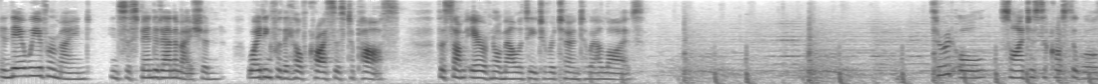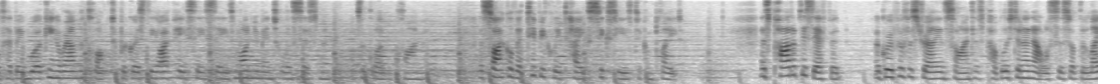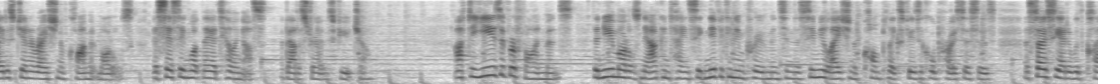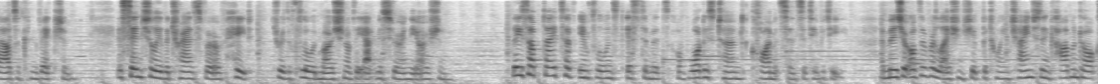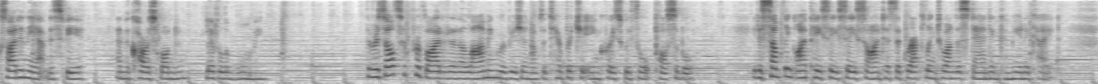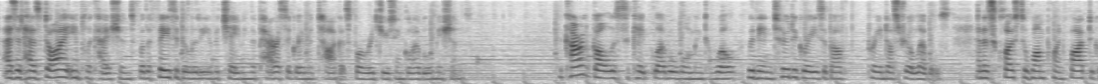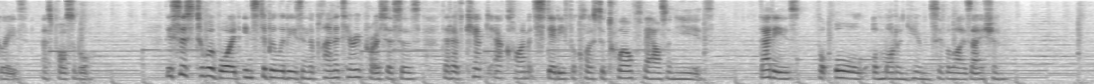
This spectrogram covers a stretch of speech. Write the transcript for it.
And there we have remained, in suspended animation, waiting for the health crisis to pass, for some air of normality to return to our lives. Through it all, scientists across the world have been working around the clock to progress the IPCC's monumental assessment of the global climate, a cycle that typically takes six years to complete. As part of this effort, a group of Australian scientists published an analysis of the latest generation of climate models, assessing what they are telling us about Australia's future. After years of refinements, the new models now contain significant improvements in the simulation of complex physical processes associated with clouds and convection, essentially the transfer of heat through the fluid motion of the atmosphere and the ocean. These updates have influenced estimates of what is termed climate sensitivity, a measure of the relationship between changes in carbon dioxide in the atmosphere and the corresponding level of warming. The results have provided an alarming revision of the temperature increase we thought possible, it is something IPCC scientists are grappling to understand and communicate, as it has dire implications for the feasibility of achieving the Paris Agreement targets for reducing global emissions. The current goal is to keep global warming to well within 2 degrees above pre industrial levels and as close to 1.5 degrees as possible. This is to avoid instabilities in the planetary processes that have kept our climate steady for close to 12,000 years. That is, for all of modern human civilization.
